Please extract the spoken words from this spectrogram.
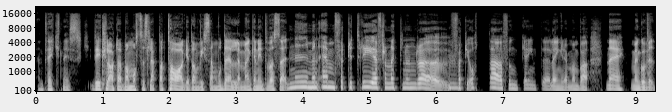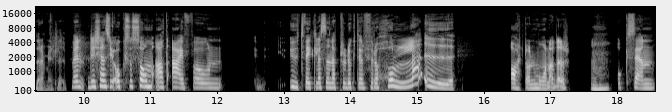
en teknisk, det är klart att man måste släppa taget om vissa modeller. Man kan inte vara så här, nej men M43 från 1948 funkar inte längre. Man bara, nej men gå vidare med ditt liv. Men det känns ju också som att iPhone utvecklar sina produkter för att hålla i 18 månader Mhm. och sen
